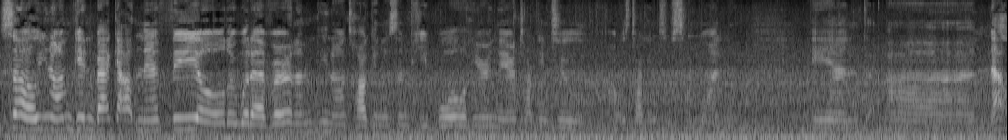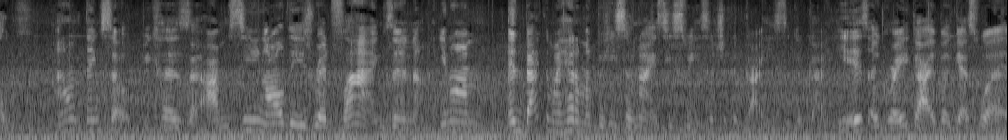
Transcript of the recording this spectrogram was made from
So, you know, I'm getting back out in that field or whatever, and I'm, you know, talking to some people here and there, talking to, I was talking to someone, and uh, no, I don't think so, because I'm seeing all these red flags, and, you know, I'm, in back of my head, I'm like, but he's so nice, he's sweet, such a good guy, he's a good guy. He is a great guy, but guess what?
